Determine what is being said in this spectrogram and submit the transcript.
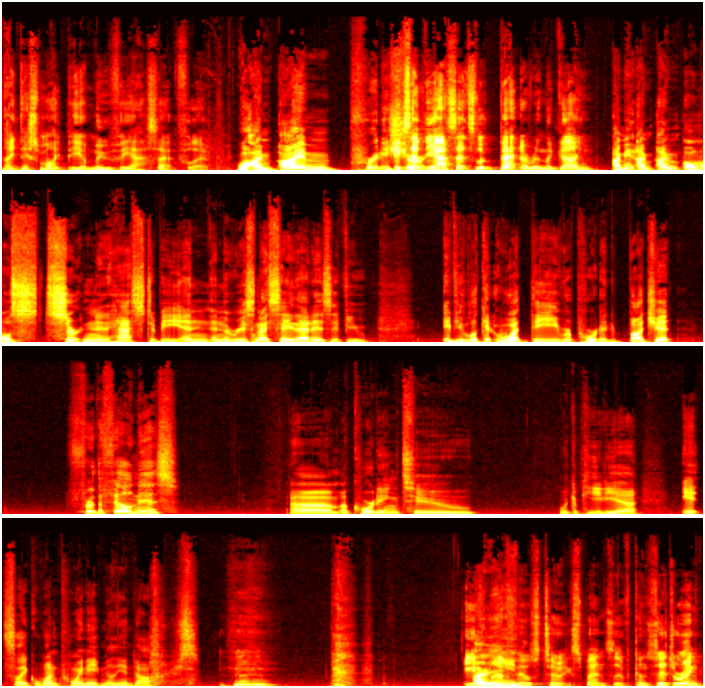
like this might be a movie asset flip. Well, I'm I'm pretty sure. Except the it- assets look better in the game. I mean, I'm I'm almost certain it has to be, and and the reason I say that is if you if you look at what the reported budget for the film is, um, according to Wikipedia, it's like 1.8 million dollars. Even I that mean- feels too expensive, considering.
